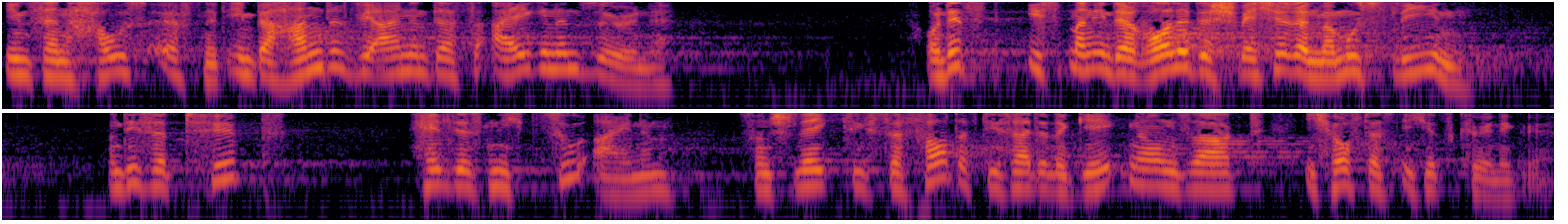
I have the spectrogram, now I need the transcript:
ihm sein Haus öffnet, ihn behandelt wie einen der eigenen Söhne. Und jetzt ist man in der Rolle des Schwächeren, man muss fliehen. Und dieser Typ hält es nicht zu einem, sondern schlägt sich sofort auf die Seite der Gegner und sagt, ich hoffe, dass ich jetzt König werde.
